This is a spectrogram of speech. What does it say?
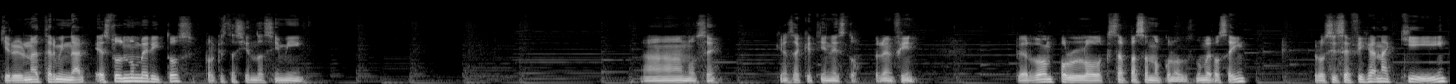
quiero ir a una terminal, estos numeritos, porque está haciendo así mi, Ah, no sé. Quién sabe qué tiene esto. Pero en fin. Perdón por lo que está pasando con los números ahí. Pero si se fijan aquí,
